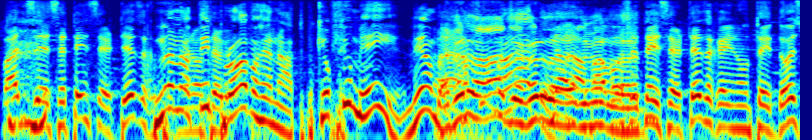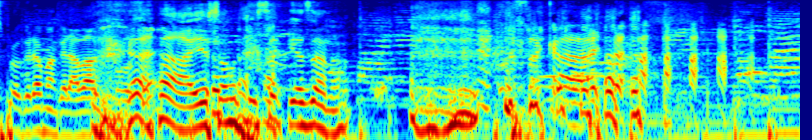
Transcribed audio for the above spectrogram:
Vai dizer, você tem certeza Não, não, tem prova, Renato, porque eu filmei, lembra? É verdade, é verdade. Não, não, mas verdade. você tem certeza que a gente não tem dois programas gravados com você? ah, esse eu não tenho certeza, não. Sacanagem.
